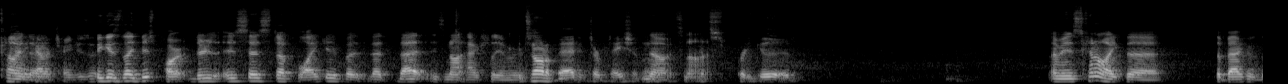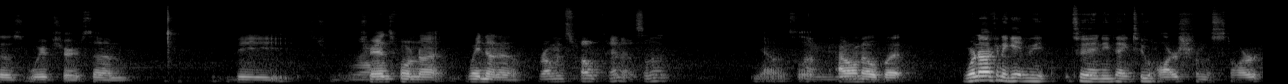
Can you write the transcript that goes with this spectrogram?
kind of? kind of of changes it. because like there's part there's it says stuff like it, but that that is not actually a verse. It's not a bad interpretation. though. no, it's not. it's pretty good. I mean, it's kind of like the the back of those weird shirts. Um, be It's wrong. transformed, not wait, no, no, no. Romans twelve ten, isn't it? Yeah, let's look. Um, I don't know, but we're not going to get any, to anything too harsh from the start.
